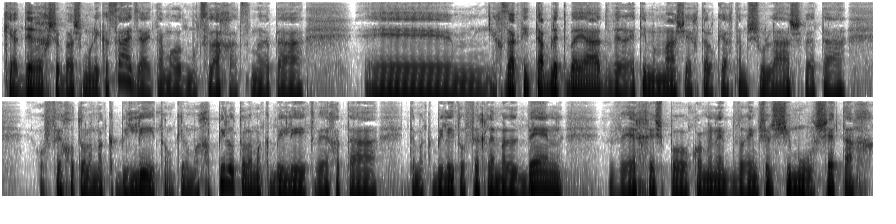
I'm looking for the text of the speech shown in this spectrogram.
כי הדרך שבה שמוליק עשה את זה הייתה מאוד מוצלחת. זאת אומרת, החזקתי טאבלט ביד והראיתי ממש איך אתה לוקח את המשולש ואתה הופך אותו למקבילית, או כאילו מכפיל אותו למקבילית, ואיך אתה את המקבילית הופך למלבן, ואיך יש פה כל מיני דברים של שימור שטח,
